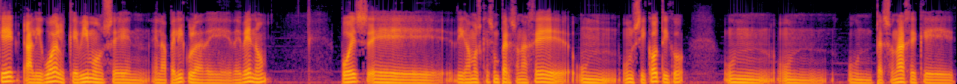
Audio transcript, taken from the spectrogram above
que al igual que vimos en, en la película de, de Venom pues eh, digamos que es un personaje, un, un psicótico, un, un, personaje que,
